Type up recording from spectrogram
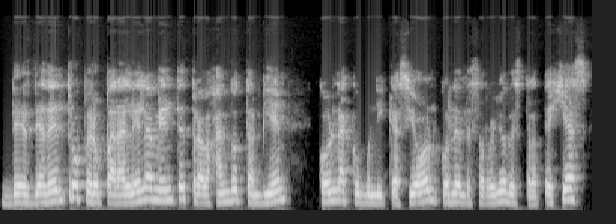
desde adentro, pero paralelamente trabajando también con la comunicación, con el desarrollo de estrategias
